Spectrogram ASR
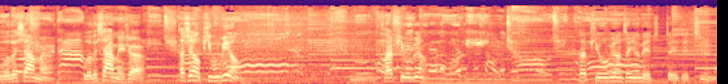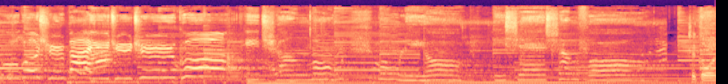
脖子下面，脖子下面没事儿，他身上有皮肤病，嗯，他皮肤病。他皮肤病正经得得得治呢。这狗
